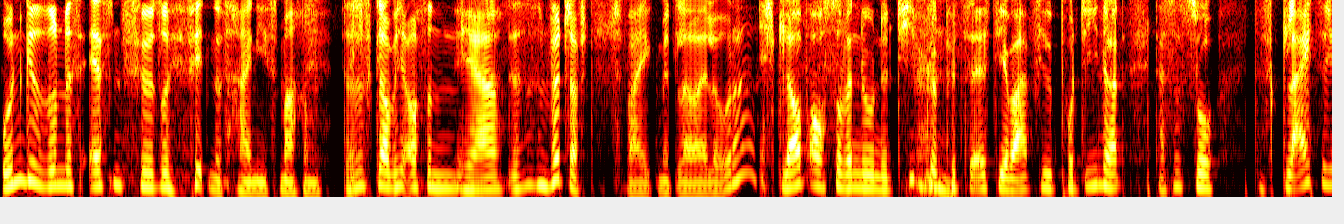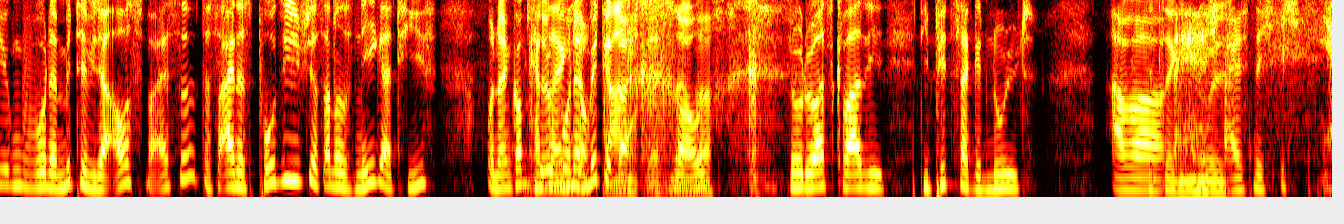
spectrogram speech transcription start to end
ungesundes Essen für so Fitness-Heinis machen. Das ist, glaube ich, auch so ein, Ja. das ist ein Wirtschaftszweig mittlerweile, oder? Ich glaube auch so, wenn du eine Tiefkühlpizza isst, die aber viel Protein hat, das ist so, das gleicht sich irgendwo in der Mitte wieder aus, weißt du? Das eine ist positiv, das andere ist negativ. Und dann kommst Kannst du irgendwo in der Mitte essen raus. So, du hast quasi die Pizza genullt. Aber Pizza äh, ich weiß nicht. Ich, Ja,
